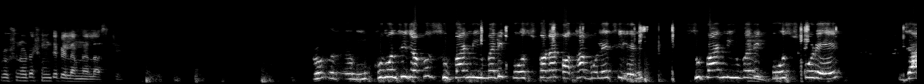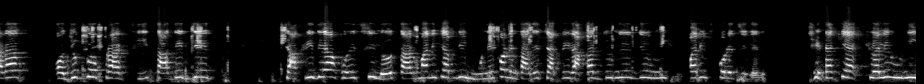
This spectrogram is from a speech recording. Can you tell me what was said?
প্রশ্নটা শুনতে পেলাম না লাস্টে মুখ্যমন্ত্রী যখন সুপার নিউমেরিক পোস্ট করার কথা বলেছিলেন সুপার নিউমেরিক পোস্ট করে যারা অযোগ্য প্রার্থী তাদের যে চাকরি দেওয়া হয়েছিল তার মানে কি আপনি মনে করেন তাদের চাকরি রাখার জন্য যে উনি সুপারিশ করেছিলেন সেটা কি অ্যাকচুয়ালি উনি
